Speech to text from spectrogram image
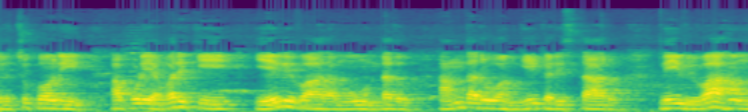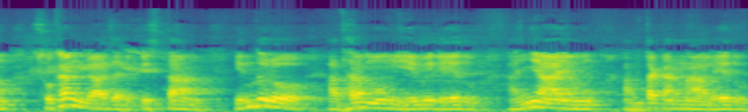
గెలుచుకొని అప్పుడు ఎవరికి ఏ వివాదము ఉండదు. అందరూ అంగీకరిస్తారు. నీ వివాహం సుఖంగా జరిపిస్తాను. ఇందులో అధర్మం ఏమీ లేదు. అన్యాయం అంతకన్నా లేదు.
